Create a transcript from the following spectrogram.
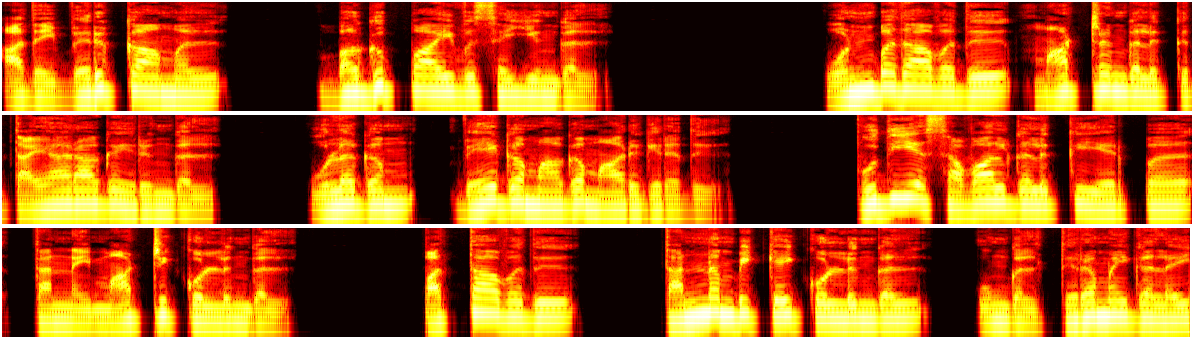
அதை வெறுக்காமல் பகுப்பாய்வு செய்யுங்கள். ஒன்பதாவது மாற்றங்களுக்கு தயாராக இருங்கள். உலகம் வேகமாக மாறுகிறது. புதிய சவால்களுக்கு ஏற்ப தன்னை மாற்றிக்கொள்ளுங்கள். பத்தாவது தன்னம்பிக்கை கொள்ளுங்கள். உங்கள் திறமைகளை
